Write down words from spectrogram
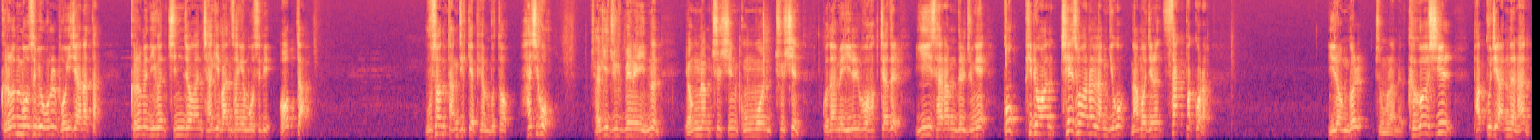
그런 모습이 오늘 보이지 않았다. 그러면 이건 진정한 자기 반성의 모습이 없다. 우선 당직 개편부터 하시고 자기 주변에 있는 영남 출신, 공무원 출신, 그 다음에 일부 학자들 이 사람들 중에 꼭 필요한 최소한을 남기고 나머지는 싹 바꿔라. 이런 걸 주문합니다. 그것을 바꾸지 않는 한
